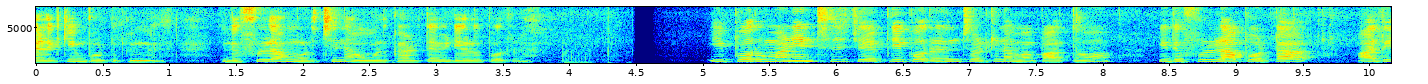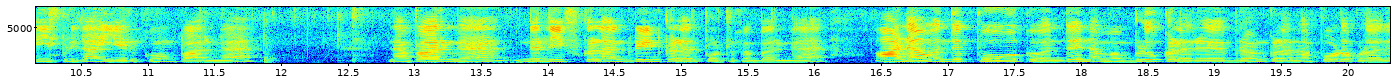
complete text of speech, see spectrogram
இலக்கியும் போட்டுக்குங்க. இது ஃபுல்லாக முடித்து நான் உங்களுக்கு அடுத்த வீடியோவில் போடுறேன். இப்போ ருமானியன் ஸ்டிச் எப்படி போடுறதுன்னு சொல்லிட்டு நம்ம பார்த்தோம். இது ஃபுல்லாக போட்டால் அது இப்படி தான் இருக்கும் பாருங்கள் நான் பாருங்கள் இந்த லீஃப்க்கெல்லாம் க்ரீன் கலர் போட்டிருக்கேன் பாருங்கள் ஆனால் வந்து பூவுக்கு வந்து நம்ம ப்ளூ கலரு ப்ரௌன் கலர்லாம் போடக்கூடாது.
